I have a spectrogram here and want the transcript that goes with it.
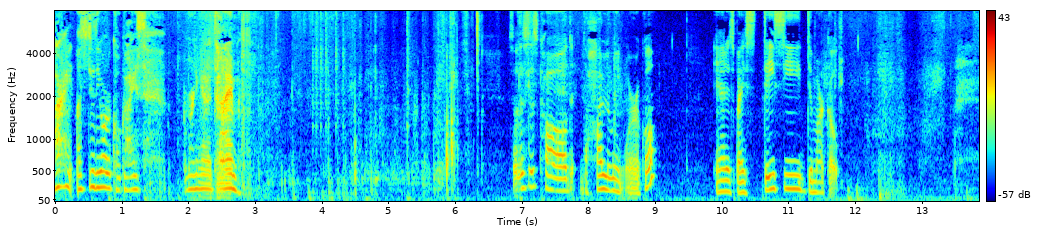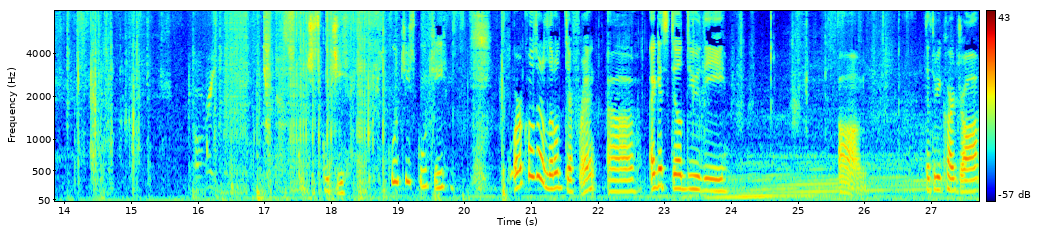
All right, let's do the oracle, guys. I'm running out of time. So this is called the Halloween Oracle. and it's by Stacey Demarco. All right. Scoochy, scoochy. Scoochy, scoochy. Oracles are a little different. Uh, I could still do the um, the three card draw.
